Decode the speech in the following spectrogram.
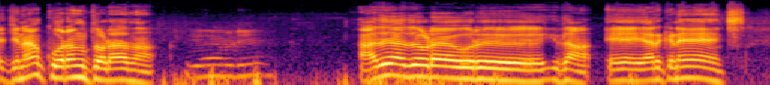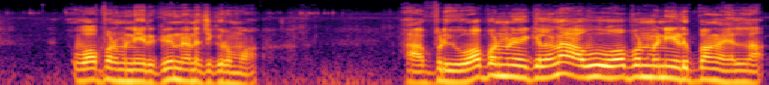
ஆச்சுன்னா குரங்கு தொடாதான். அது அதோட ஒரு இதான். ஏ ஏற்கனவே ஓப்பன் பண்ணியிருக்குன்னு நினச்சிக்கிறோமா. அப்படி ஓப்பன் பண்ணி வைக்கலன்னா அவங்க ஓப்பன் பண்ணி எடுப்பாங்க எல்லாம்.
